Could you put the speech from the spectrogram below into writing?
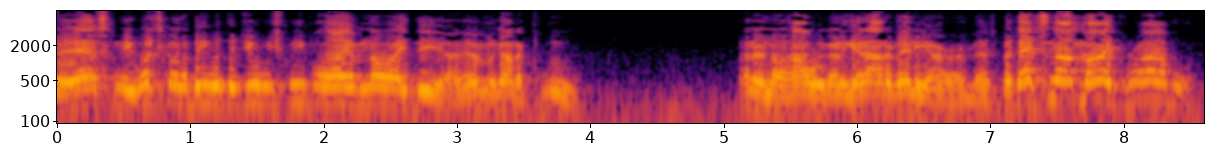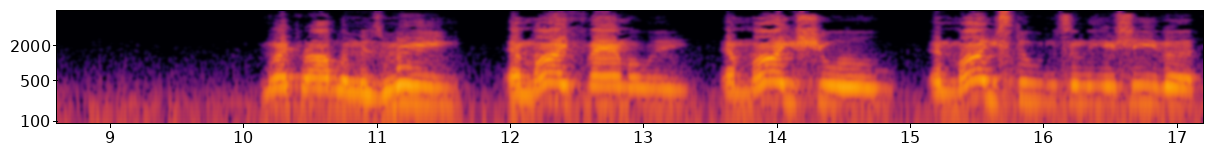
ask me, what's going to be with the Jewish people? I have no idea. I haven't got a clue. I don't know how we're going to get out of any of our mess. But that's not my problem. My problem is me and my family and my shul and my students in the yeshiva.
